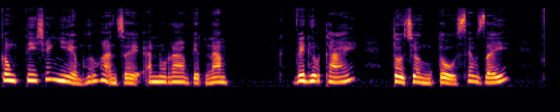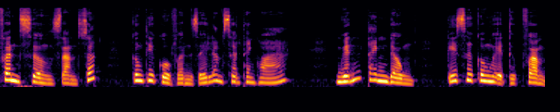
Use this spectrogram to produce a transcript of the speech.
công ty trách nhiệm hữu hạn giày Anora Việt Nam, Viên Hữu Thái, tổ trưởng tổ xeo giấy, phân xưởng sản xuất, công ty cổ phần giấy Lam Sơn Thanh Hóa, Nguyễn Thanh Đồng, kỹ sư công nghệ thực phẩm,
